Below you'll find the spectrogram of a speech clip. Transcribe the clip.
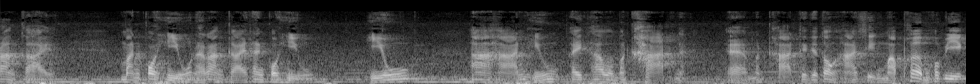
ร่างกาย มันก็หิวนะร่างกายท่านก็หิว หิว อาหารหิวใครข้าว่ามันขาดนะเออมันขาดที่จะต้องหาสิ่งมาเพิ่มเข้าไปอีก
